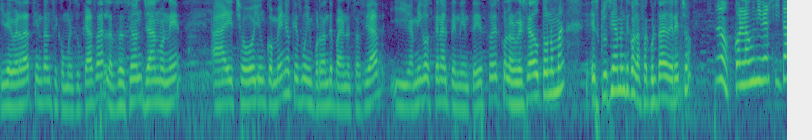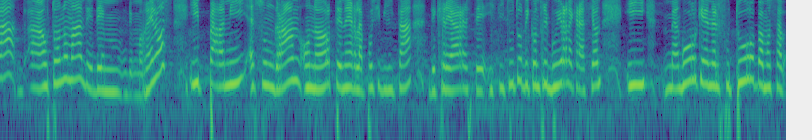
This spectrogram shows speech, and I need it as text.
y de verdad siéntanse como en su casa. La Asociación Jean Monnet ha hecho hoy un convenio que es muy importante para nuestra ciudad y amigos estén al pendiente. Esto es con la Universidad Autónoma, exclusivamente con la Facultad de Derecho. No, con la Universidad Autónoma de, de, Morelos y para mí es un gran honor tener la posibilidad de crear este instituto, de contribuir a la creación y me auguro que en el futuro vamos a,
